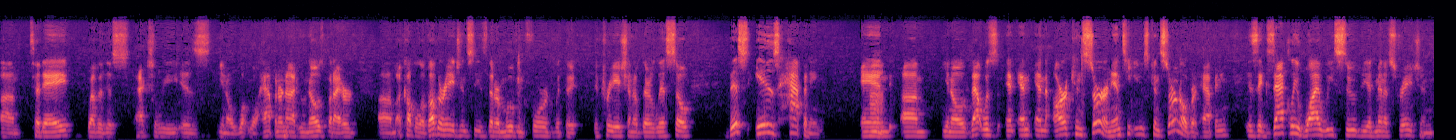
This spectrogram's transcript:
um today whether this actually is, you know, what will happen or not, who knows? But I heard um, a couple of other agencies that are moving forward with the, the creation of their list. So this is happening. And, mm. um, you know, that was, and, and, and our concern, NTEU's concern over it happening is exactly why we sued the administration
